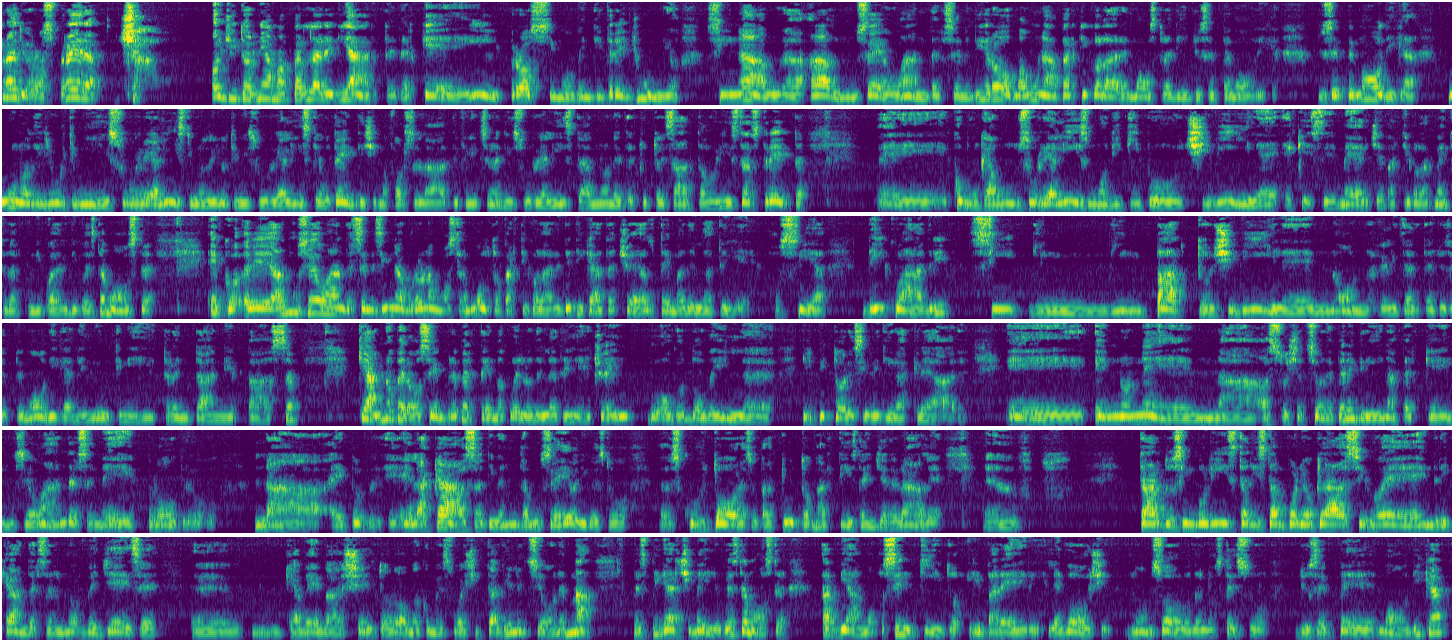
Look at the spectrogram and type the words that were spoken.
Radio Rosprera, ciao! Oggi torniamo a parlare di arte perché il prossimo 23 giugno si inaugura al Museo Andersen di Roma una particolare mostra di Giuseppe Modica. Giuseppe Modica, uno degli ultimi surrealisti, uno degli ultimi surrealisti autentici, ma forse la definizione di surrealista non è del tutto esatta o gli sta stretta, eh, comunque ha un surrealismo di tipo civile e che si emerge particolarmente da alcuni quadri di questa mostra. Ecco, eh, al Museo Andersen si inaugura una mostra molto particolare dedicata cioè al tema dell'atelier, ossia dei quadri sì, di, di, impatto civile non realizzati da Giuseppe Modica negli ultimi 30 anni e passa, che hanno però sempre per tema quello dell'atelier, cioè il luogo dove il, il pittore si ritira a creare. E, e non è un'associazione peregrina perché il Museo Andersen è proprio la, è, è la casa divenuta museo di questo eh, scultore, soprattutto, ma artista in generale, eh, tardo simbolista di stampo neoclassico è Hendrik Andersen, norvegese eh, che aveva scelto Roma come sua città di elezione, ma per spiegarci meglio questa mostra abbiamo sentito i pareri, le voci non solo dello stesso Giuseppe Modica,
